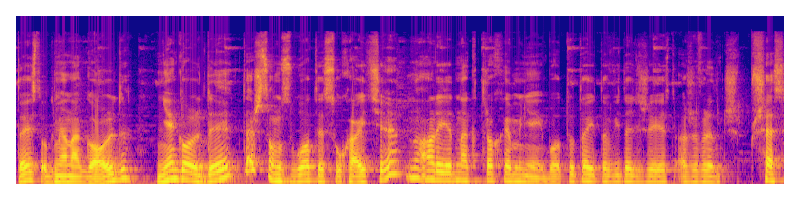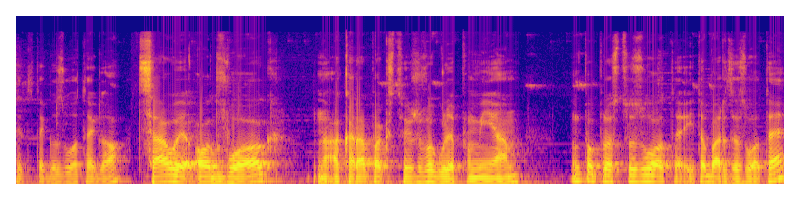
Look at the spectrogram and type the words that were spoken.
To jest odmiana Gold. Nie Goldy też są złote, słuchajcie, no ale jednak trochę mniej, bo tutaj to widać, że jest aż wręcz przesyt tego złotego. Cały odwłok, no a Carapax to już w ogóle pomijam, po prostu złote i to bardzo złote.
